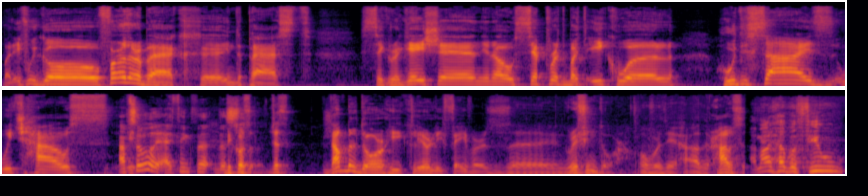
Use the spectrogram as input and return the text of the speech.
But if we go further back uh, in the past, segregation, you know, separate but equal, who decides which house? Absolutely. I think that the Because just Dumbledore, he clearly favors uh, Gryffindor over the other houses. And I have a few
